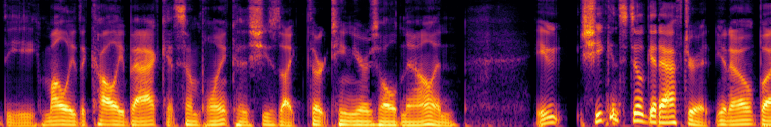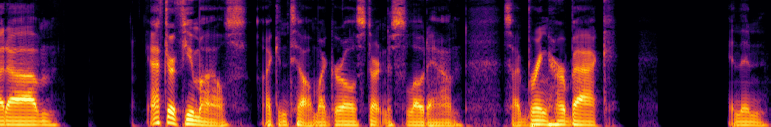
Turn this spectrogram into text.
the Molly the collie back at some point because she's like 13 years old now, and he, she can still get after it, you know. But um, after a few miles, I can tell my girl is starting to slow down, so I bring her back, and then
